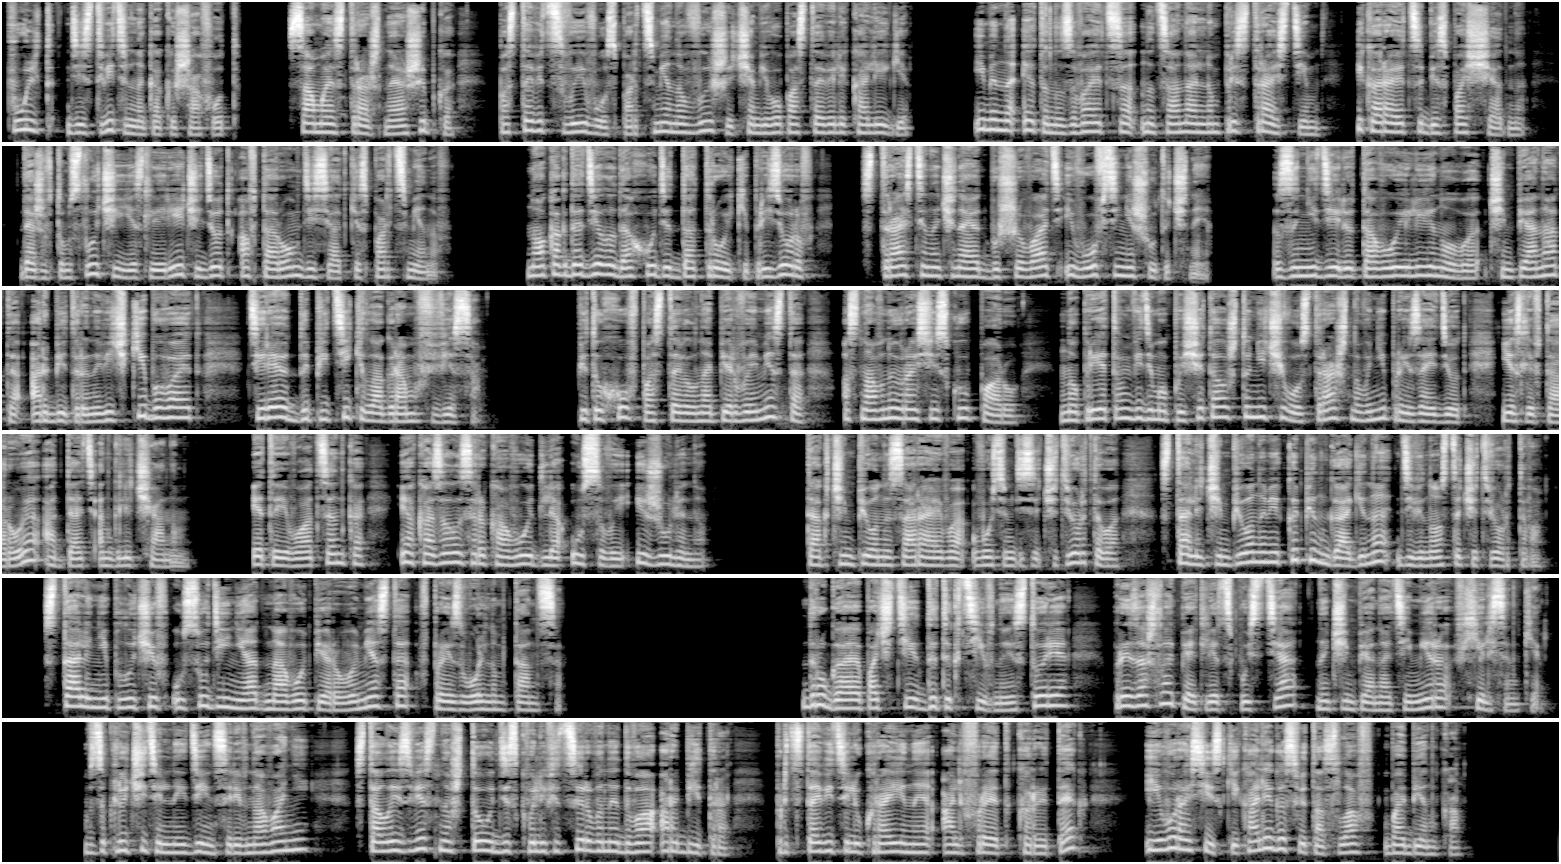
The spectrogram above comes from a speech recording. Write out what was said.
Пульт действительно как и шафот. Самая страшная ошибка – поставить своего спортсмена выше, чем его поставили коллеги. Именно это называется национальным пристрастием и карается беспощадно, даже в том случае, если речь идет о втором десятке спортсменов. Ну а когда дело доходит до тройки призеров, Страсти начинают бушевать и вовсе не шуточные. За неделю того или иного чемпионата арбитры-новички, бывает, теряют до 5 килограммов веса. Петухов поставил на первое место основную российскую пару, но при этом, видимо, посчитал, что ничего страшного не произойдет, если второе отдать англичанам. Эта его оценка и оказалась роковой для Усовой и Жулина. Так чемпионы Сараева 84-го стали чемпионами Копенгагена 94-го. Стали, не получив у судей ни одного первого места в произвольном танце. Другая, почти детективная история произошла пять лет спустя на чемпионате мира в Хельсинки. В заключительный день соревнований стало известно, что дисквалифицированы два арбитра, представитель Украины Альфред Карытек и его российский коллега Святослав Бабенко.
